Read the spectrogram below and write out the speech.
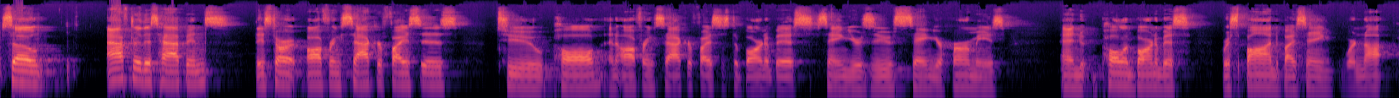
So after this happens, they start offering sacrifices to Paul and offering sacrifices to Barnabas, saying, You're Zeus, saying, You're Hermes. And Paul and Barnabas respond by saying, We're not,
